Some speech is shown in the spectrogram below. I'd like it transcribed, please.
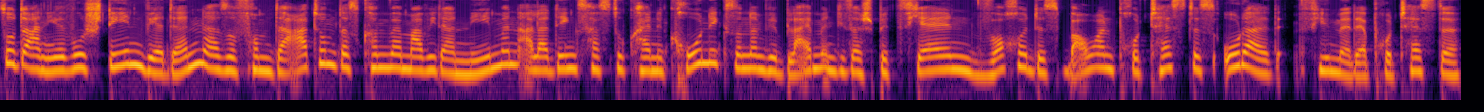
So Daniel, wo stehen wir denn? Also vom Datum, das können wir mal wieder nehmen. Allerdings hast du keine Chronik, sondern wir bleiben in dieser speziellen Woche des Bauernprotestes oder vielmehr der Proteste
